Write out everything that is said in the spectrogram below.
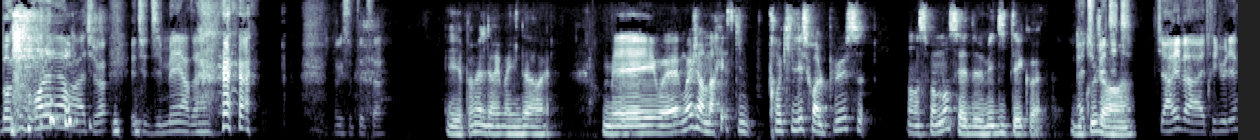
bande de branleurs, euh, tu vois. Et tu te dis merde. Donc c'est peut-être ça. Et il y a pas mal de reminders, ouais. Mais ouais, moi j'ai remarqué ce qui me tranquillise, je crois, le plus en ce moment, c'est de méditer, quoi. Du Ah, coup, tu genre, Tu arrives à être régulier?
